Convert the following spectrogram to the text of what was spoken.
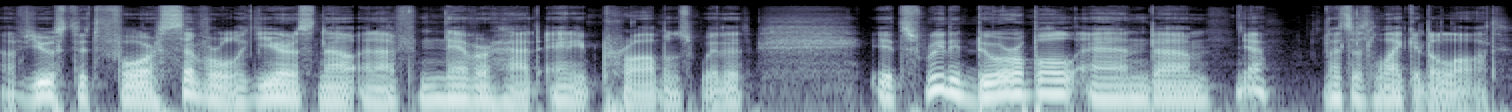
I've used it for several years now and I've never had any problems with it. It's really durable and um, yeah, I just like it a lot.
